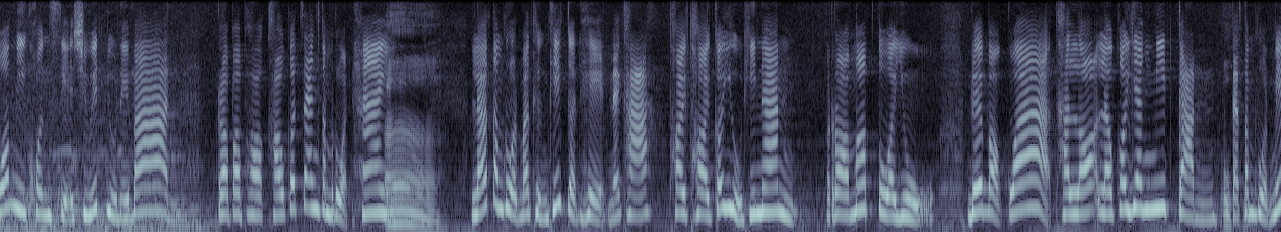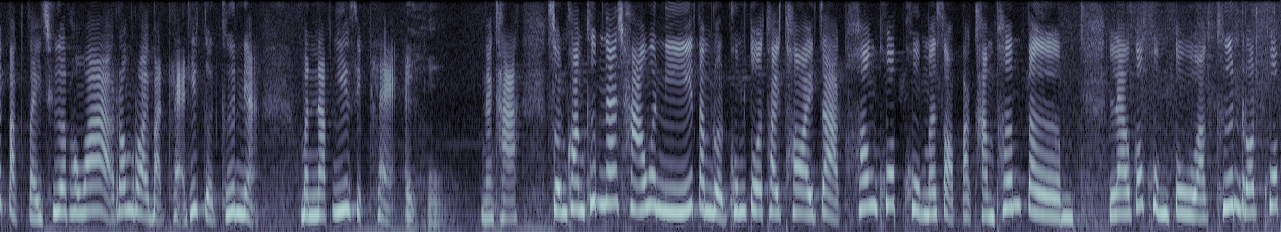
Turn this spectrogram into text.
ว่ามีคนเสียชีวิตอยู่ในบ้านรปภเขาก็แจ้งตำรวจให้อ่าแล้วตำรวจมาถึงที่เกิดเหตุนะคะ ทอยทอยก็อยู่ที่นั่น รอมอบตัวอยู่ โดยบอกว่าทะเลาะแล้วก็แย่งมีดกันโอ้โหแต่ตำรวจไม่ปักใจเชื่อเพราะว่าร่องรอยบาดแผลที่เกิดขึ้นเนี่ยมันนับ 20 แผลโอ้โหนะคะส่วนความคืบหน้าเช้าวันนี้ตำรวจคุมตัวทอยทอยจากห้องควบคุมมาสอบปากคำเพิ่มเติม แล้วก็คุมตัวขึ้นรถควบ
